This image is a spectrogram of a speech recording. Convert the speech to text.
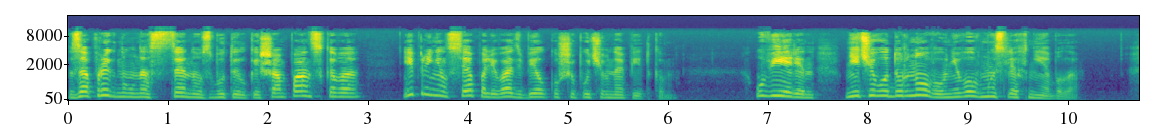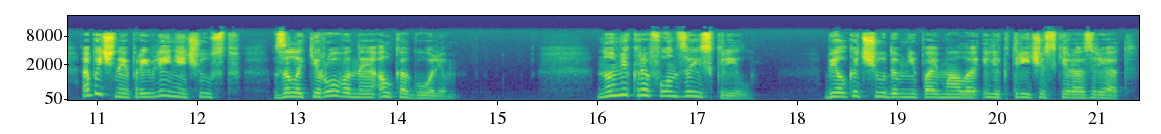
запрыгнул на сцену с бутылкой шампанского и принялся поливать белку шипучим напитком. Уверен, ничего дурного у него в мыслях не было. Обычное проявление чувств, залакированное алкоголем. Но микрофон заискрил. Белка чудом не поймала электрический разряд.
